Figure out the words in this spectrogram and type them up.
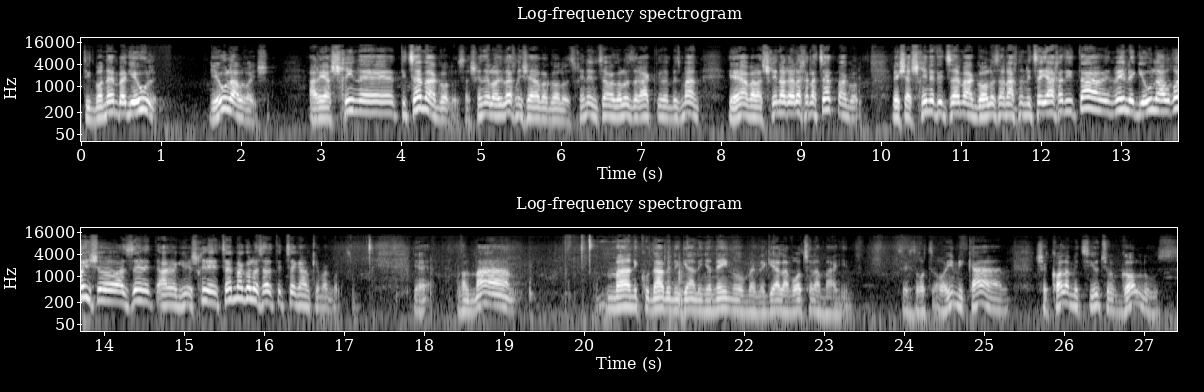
תתבונן בגאולה, גאולה על ראשו. הרי השכינה תצא מהגולוס, השכינה לא ילך להישאר בגולוס, השכינה נמצא בגולוס זה רק בזמן, אבל השכינה הרי הולכת לצאת מהגולוס. וכשהשכינה תצא מהגולוס, אנחנו נצא יחד איתה, ומילא גאולה על ראשו, אז זה, השכינה נצא מהגולוס, אז תצא גם כן מהגולוס. אבל מה, מה הנקודה בנגיעה לענייננו, בנגיעה לעבוד של המגיד? רואים מכאן שכל המציאות של גולוס,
